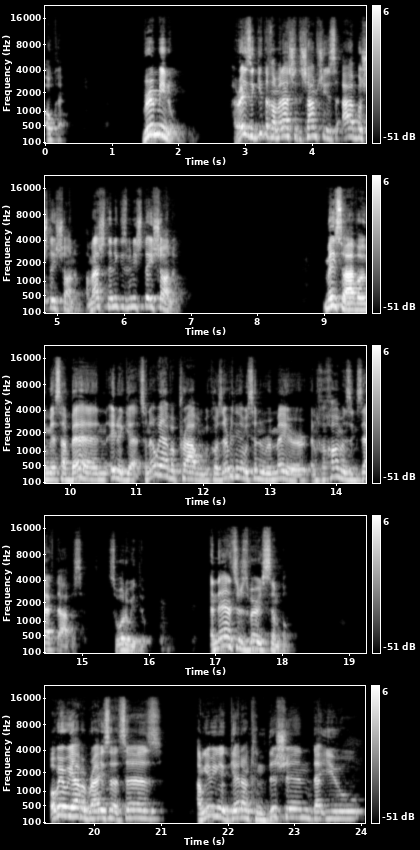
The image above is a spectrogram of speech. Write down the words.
Okay. V'reminu. Harei ze gidach amanash et shamshi is abba shtei shanim. Amanash tenik is v'ni shtei shanim. Meso hava mesaben enu get. So now we have a problem because everything that we said in Remeir and Chacham is exact opposite. So what do we do? And the answer is very simple. Over here we have a brisa that says, I'm giving you a get on condition that you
